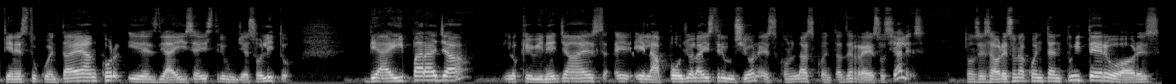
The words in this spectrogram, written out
Tienes tu cuenta de Anchor y desde ahí se distribuye solito. De ahí para allá lo que viene ya es eh, el, apoyo a la distribución, es con las cuentas de redes sociales. Entonces abres una cuenta en Twitter o abres,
